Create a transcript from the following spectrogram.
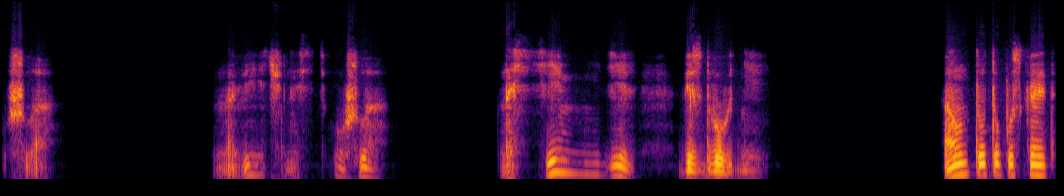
ушла. На вечность ушла. На семь недель без двух дней. А он тут упускает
